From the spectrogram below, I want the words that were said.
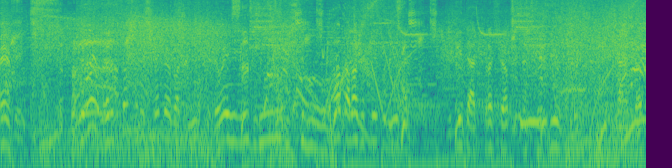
Maybe. You know, there is something special about Goichi. The way he uses it. Not a lot of people use it. You get that pressure he's used kind of.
